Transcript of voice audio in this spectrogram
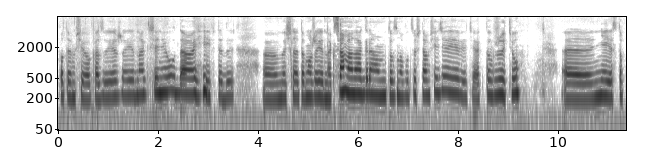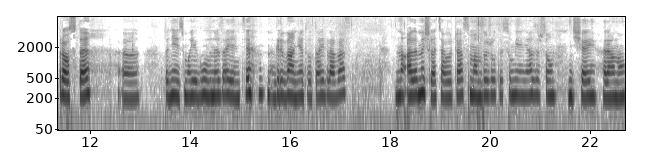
potem się okazuje, że jednak się nie uda i wtedy e, myślę, to może jednak sama nagram, to znowu coś tam się dzieje, wiecie, jak to w życiu. E, nie jest to proste. E, to nie jest moje główne zajęcie, nagrywanie tutaj dla Was. No ale myślę cały czas, mam wyrzuty sumienia. Zresztą dzisiaj rano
